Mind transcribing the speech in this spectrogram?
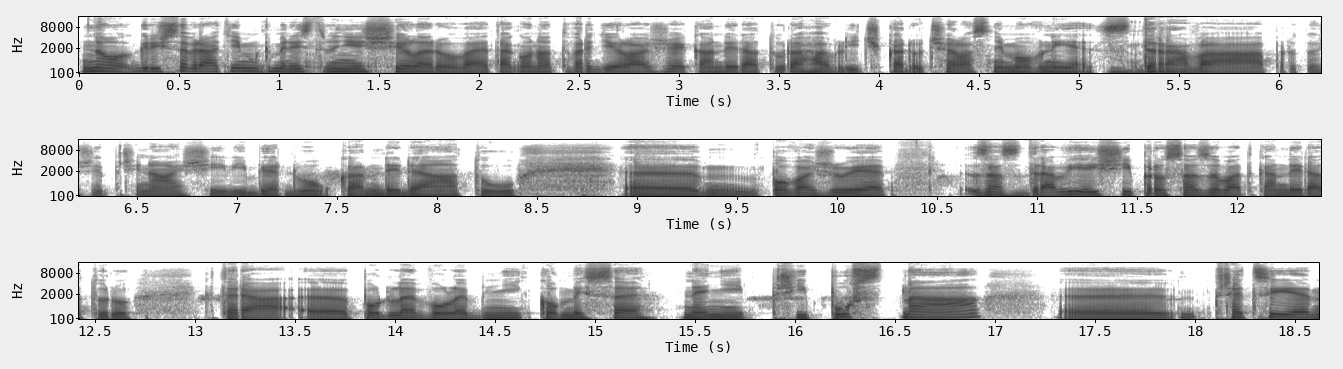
No, když se vrátím k ministrně Šilerové, tak ona tvrdila, že kandidatura Havlíčka do čela sněmovny je zdravá, protože přináší výběr dvou kandidátů. Ehm, považuje za zdravější prosazovat kandidaturu, která e, podle volební komise není přípustná. E, přeci jen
